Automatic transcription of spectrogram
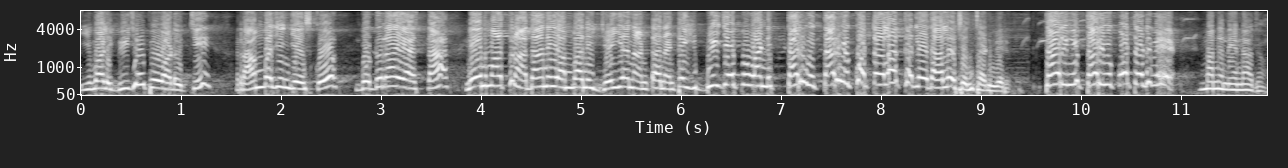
ఇవాళ బీజేపీ వాడు వచ్చి రాంభజన్ చేసుకో బొడ్డురాయి వేస్తా నేను మాత్రం అదాని అంబానీ జయ్యని అంటానంటే ఈ బీజేపీ వాడిని తరిమి తరిమి కొట్టాలక్కర్లేదు ఆలోచించండి మీరు. తరిమి తరిమి కొట్టడమే. మన నినాదం.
